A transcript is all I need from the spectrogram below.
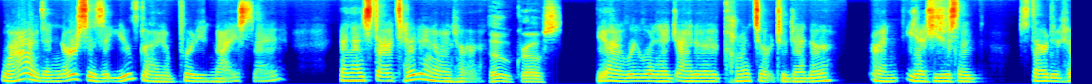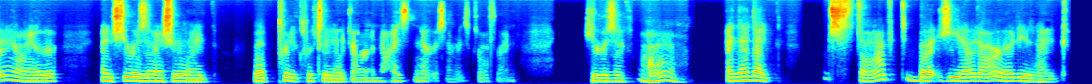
wow, the nurses that you've got are pretty nice, eh? And then starts hitting on her. Oh, gross. Yeah, we were like at a concert together. And yeah, she just like started hitting on her. And she was eventually like, well, pretty quickly, like, oh, no, he's nurse, I'm his girlfriend. He was like, oh. And then like stopped, but he had already like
